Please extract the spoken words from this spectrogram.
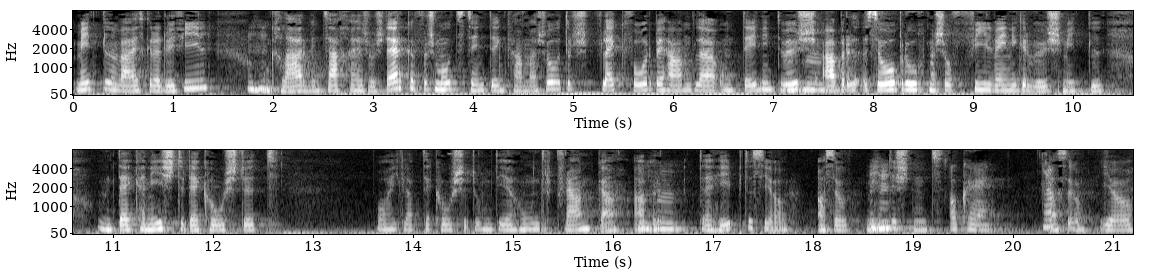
Mittel und weiss gerade wie viel. Mhm. Und klar, wenn du Sachen hast, die stärker verschmutzt sind, dann kann man schon den Fleck vorbehandeln und den die Wäsche. Mhm. Aber so braucht man schon viel weniger Wäschmittel. Und der Kanister, der kostet oh, ich glaube, der kostet um die 100 Franken, aber mhm. der hebt das Jahr. Also mhm. mindestens. Okay. Ja. Also, ja.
